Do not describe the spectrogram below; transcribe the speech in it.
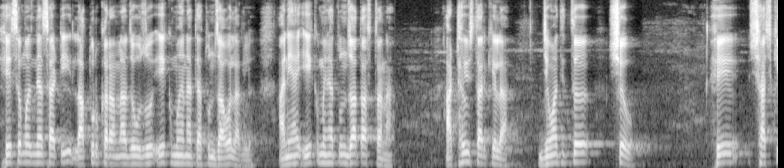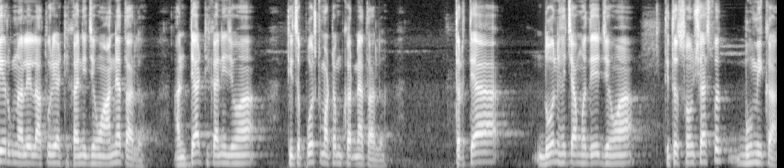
हे समजण्यासाठी लातूरकरांना जवळजवळ एक महिना त्यातून जावं लागलं आणि ह्या एक महिन्यातून जात असताना अठ्ठावीस तारखेला जेव्हा तिचं शव हे शासकीय रुग्णालय लातूर या ठिकाणी जेव्हा आणण्यात आलं आणि त्या ठिकाणी जेव्हा तिचं पोस्टमॉर्टम करण्यात आलं तर त्या दोन ह्याच्यामध्ये जेव्हा तिथं संशयास्पद भूमिका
